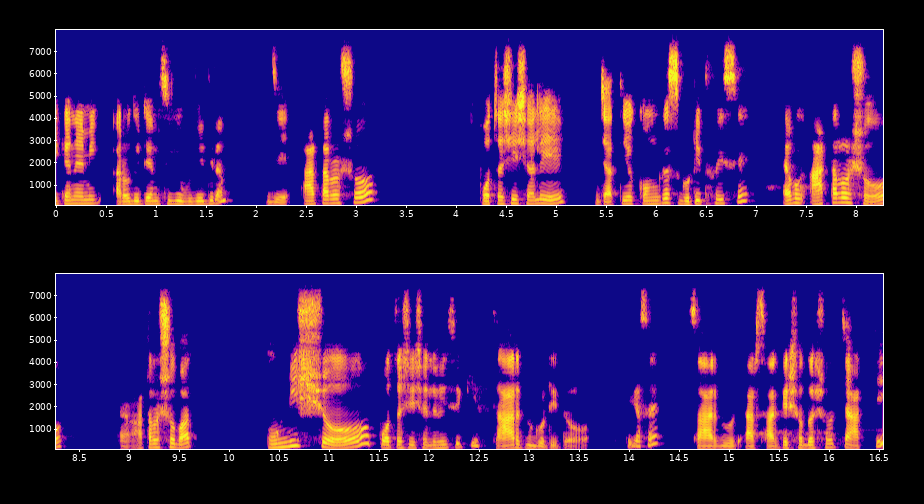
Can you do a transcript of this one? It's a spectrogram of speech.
এখানে আমি আরও দুইটা এমসি এমসিকিউ বুঝিয়ে দিলাম যে, আঠারোশো পঁচাশি সালে জাতীয় কংগ্রেস গঠিত হয়েছে এবং আঠারোশো আঠারোশো বাদ উনিশশো পঁচাশি সালে হয়েছে কি? সার্ক গঠিত। ঠিক আছে? সার্ক আর সার্কের সদস্য হচ্ছে আটটি।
